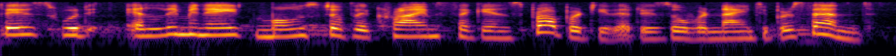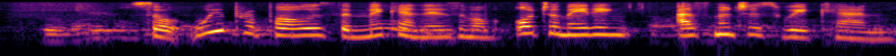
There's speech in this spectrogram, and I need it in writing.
this would eliminate most of the crimes against property, that is over 90%. So we propose the mechanism of automating as much as we can.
